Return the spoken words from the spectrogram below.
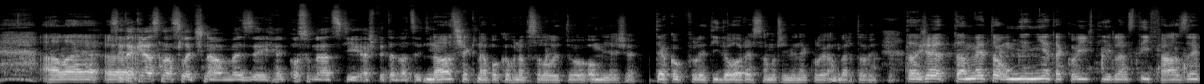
ale... Jsi eh, tak krásná slečna mezi 18 až 25. No, však Nabokov napsal litu o mě, že jako kvůli té Dolores, samozřejmě ne kvůli Ambertovi. Takže tam je to umění je takový v téhle té fázi,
